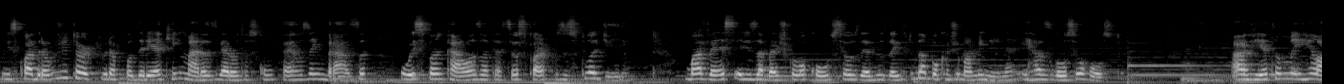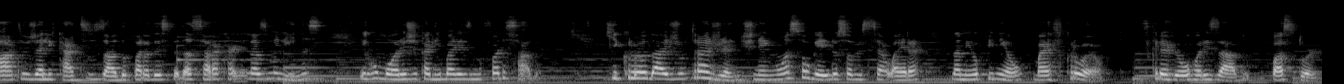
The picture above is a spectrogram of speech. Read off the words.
Um esquadrão de tortura poderia queimar as garotas com ferros em brasa ou espancá-las até seus corpos explodirem. Uma vez, Elizabeth colocou seus dedos dentro da boca de uma menina e rasgou seu rosto. Havia também relatos de alicates usados para despedaçar a carne das meninas e rumores de canibalismo forçado. Que crueldade ultrajante! Nenhum açougueiro sob o céu era, na minha opinião, mais cruel. Escreveu horrorizado o pastor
